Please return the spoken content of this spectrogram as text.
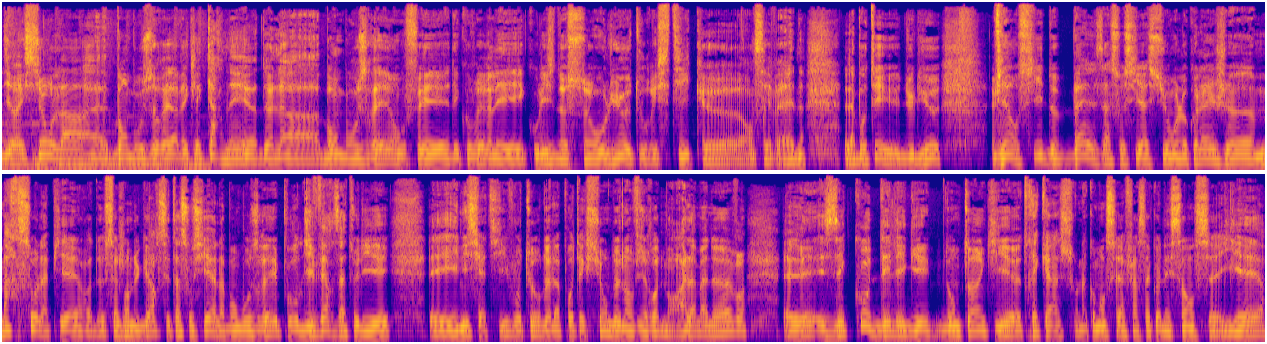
direction la bambouserie avec les carnets de la bambouserie. On vous fait découvrir les coulisses de ce haut lieu touristique euh, en Cévennes. La beauté du lieu vient aussi de belles associations. Le collège Marceau-Lapierre de Saint-Jean-du-Gard s'est associé à la bambouserie pour divers ateliers et initiatives autour de la protection de l'environnement. À la manœuvre, les éco-délégués, dont un qui est très cash. On a commencé à faire sa connaissance hier.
